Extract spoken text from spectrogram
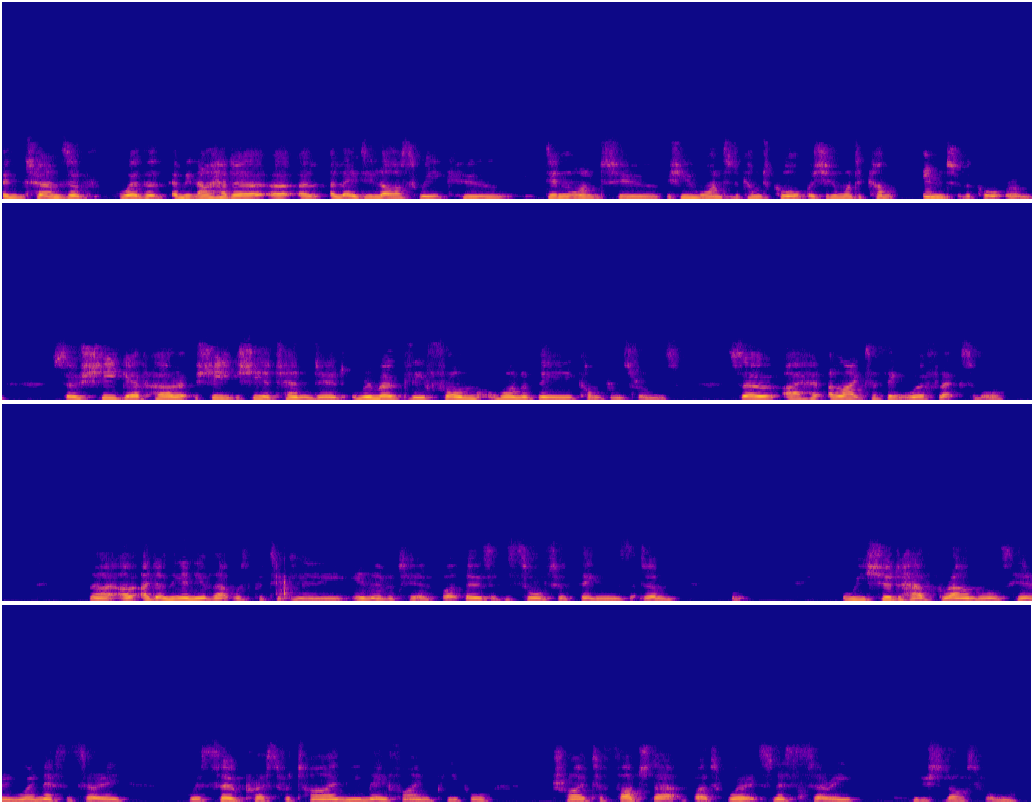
In terms of whether, I mean, I had a, a, a lady last week who didn't want to, she wanted to come to court, but she didn't want to come into the courtroom. So she gave her, she she attended remotely from one of the conference rooms. So I, I like to think we're flexible. Now, I, I, don't think any of that was particularly innovative, but those are the sort of things that, um, we should have ground rules hearing where necessary. We're so pressed for time, you may find people try to fudge that, but where it's necessary, you should ask for them.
